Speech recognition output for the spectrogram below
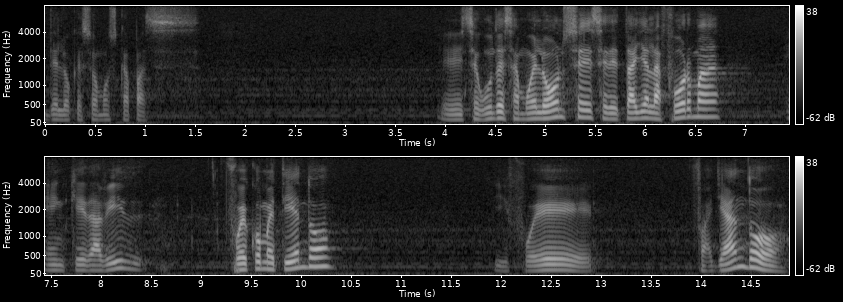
de lo que somos capaces. En 2 Samuel 11 se detalla la forma en que David fue cometiendo y fue fallando,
